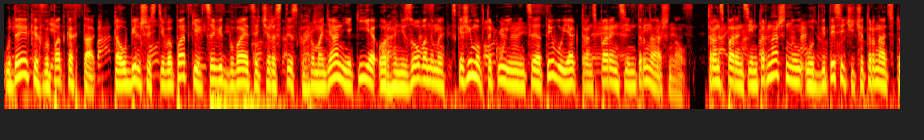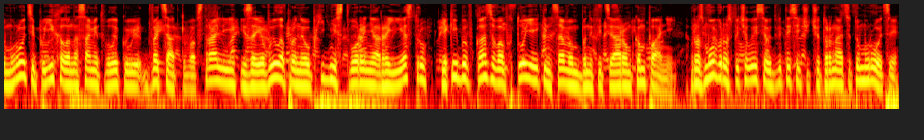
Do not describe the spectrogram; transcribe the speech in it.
У деяких випадках так, та у більшості випадків це відбувається через тиск громадян, які є організованими, скажімо, в таку ініціативу, як Transparency International. Transparency International у 2014 році поїхала на саміт Великої двадцятки в Австралії і заявила про необхідність створення реєстру, який би вказував, хто є кінцевим бенефіціаром компаній. Розмови розпочалися у 2014 році.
